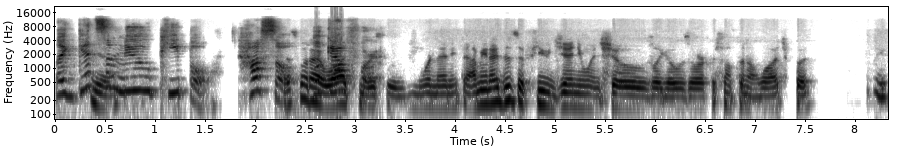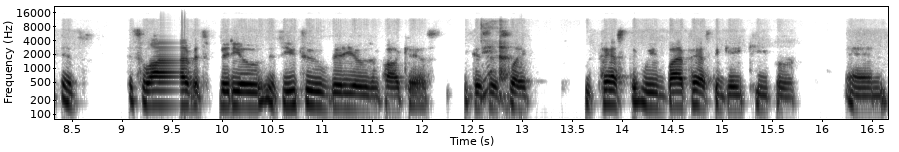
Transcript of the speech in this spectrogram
Like get yeah. some new people. Hustle. That's what Look I watch mostly more than anything. I mean, I, there's a few genuine shows like Ozark or something I watch, but it's it's a lot of it's video, it's YouTube videos and podcasts because yeah. it's like we passed the, we bypass the gatekeeper and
